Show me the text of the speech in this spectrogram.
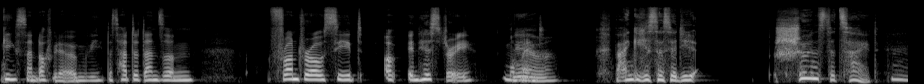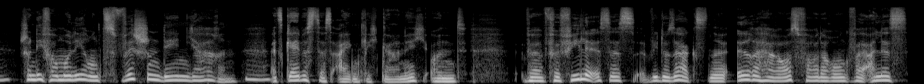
ging es dann doch wieder irgendwie. Das hatte dann so ein Front Row Seat in History Moment. Ja. Weil eigentlich ist das ja die schönste Zeit. Schon die Formulierung zwischen den Jahren. Als gäbe es das eigentlich gar nicht. Und für für viele ist es, wie du sagst, eine irre Herausforderung, weil alles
